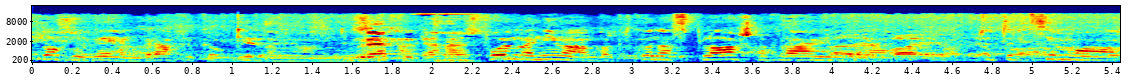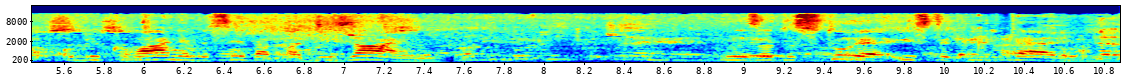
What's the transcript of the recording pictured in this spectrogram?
Sploh ne vem, grafika v gibanju. Grafika, aha. Pojma nimam, ampak tako nasplošno pravim, da tudi recimo oblikovanje beseda pa dizajn ne zadostuje istega kriterija.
